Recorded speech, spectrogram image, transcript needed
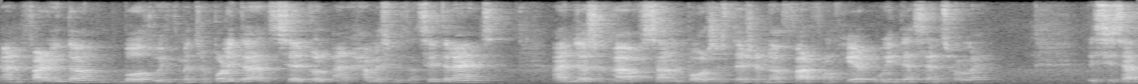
and Farringdon, both with Metropolitan, Circle and Hammersmith and City lines. And you also have St Paul's station not far from here with the Central line. This is a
